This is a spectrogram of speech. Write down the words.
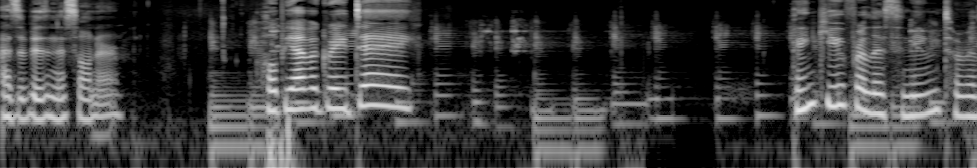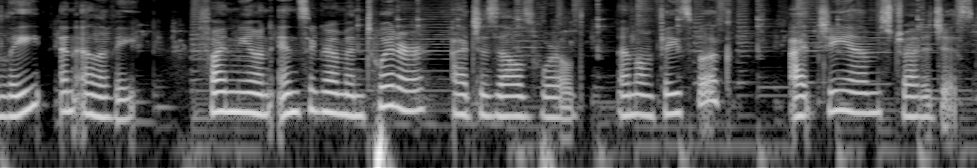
as a business owner. Hope you have a great day. Thank you for listening to Relate and Elevate. Find me on Instagram and Twitter at Giselle's World and on Facebook at GM Strategist.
